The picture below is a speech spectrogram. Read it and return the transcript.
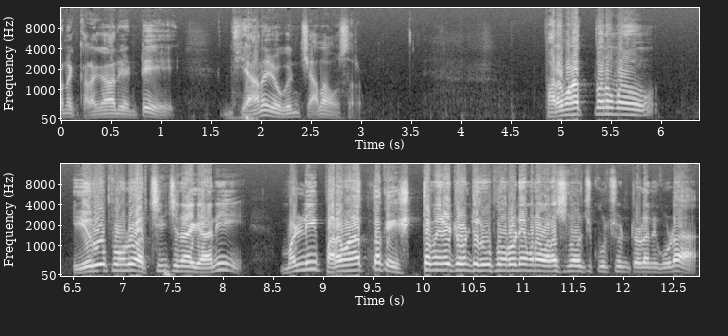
మనకు కలగాలి అంటే ధ్యానయోగం చాలా అవసరం. పరమాత్మను మనం ఏ రూపంలో అర్చించినా కానీ మళ్ళీ పరమాత్మకు ఇష్టమైనటువంటి రూపంలోనే మన మనసులో వచ్చి కూర్చుంటాడని కూడా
